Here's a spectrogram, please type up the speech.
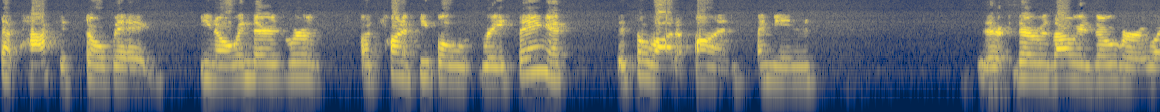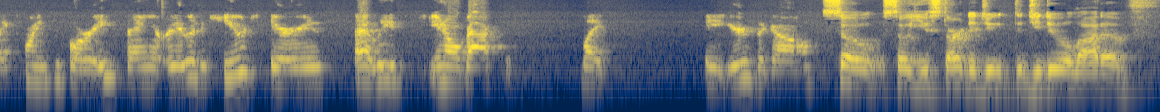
that pack is so big. You know, when there's we're a ton of people racing, it's it's a lot of fun. I mean, there there was always over like 20 people racing. It, it was a huge series, at least you know back like eight years ago. So so you start did you did you do a lot of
